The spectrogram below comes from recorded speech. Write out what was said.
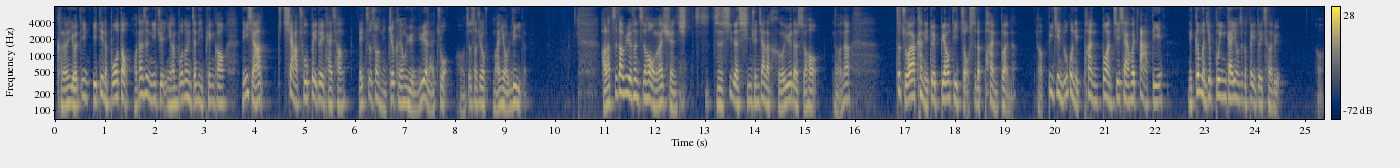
可能有一一定的波动哦，但是你觉得隐含波动率整体偏高，你想要下出背对开仓，诶，这时候你就可以用远月来做。哦，这时候就蛮有利的。好了，知道月份之后，我们来选仔仔细的行权价的合约的时候啊，那这主要要看你对标的走势的判断了啊。毕竟，如果你判断接下来会大跌，你根本就不应该用这个背对策略。哦，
